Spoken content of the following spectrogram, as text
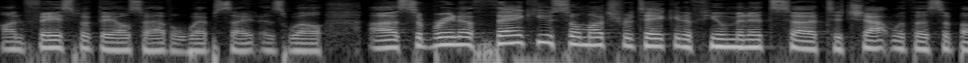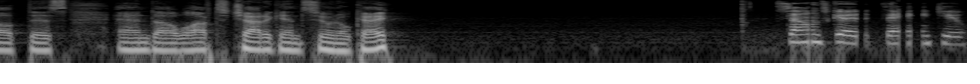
on Facebook. They also have a website as well. Uh, Sabrina, thank you so much for taking a few minutes uh, to chat with us about this, and we'll have to chat again soon, okay? Sounds good. Thank you.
